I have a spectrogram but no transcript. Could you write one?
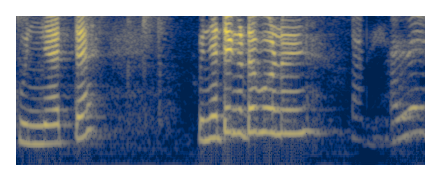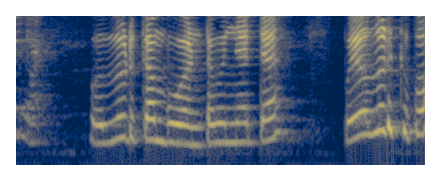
കുഞ്ഞാറ്റ. കുഞ്ഞാറ്റ എങ്ങോട്ടാ പോണ്? ഒന്നു എടുക്കാൻ പോവാണ് കുഞ്ഞാറ്റ പോയി ഒന്നും എടുക്ക് പോ.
